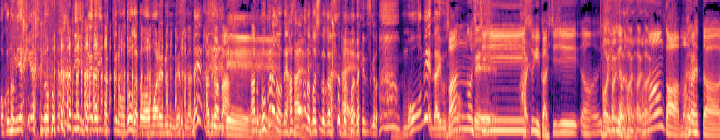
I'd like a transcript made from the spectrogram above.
お好み焼き屋の、に大体行くっていうのもどうかとは思われるんですがね、長谷川さん。えーあの、僕らのね、長谷川君の年とかだとははいないですけど、もうね、だいぶその。晩の7時過ぎか7時、あ7時過ぎだったはいはいはいはいはいのなんか、まあ腹減った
